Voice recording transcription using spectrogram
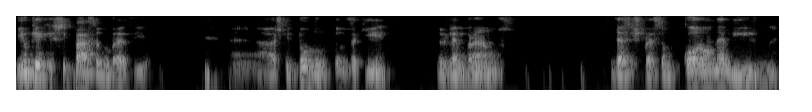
E o que, que se passa no Brasil? É, acho que todo, todos aqui nos lembramos dessa expressão coronelismo, né?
